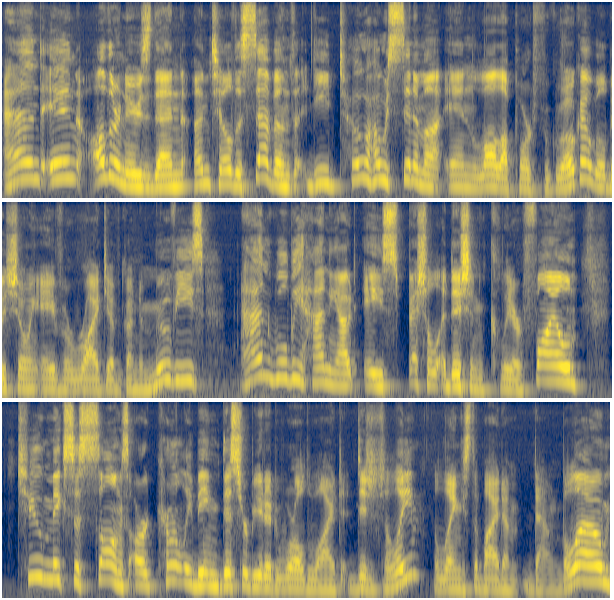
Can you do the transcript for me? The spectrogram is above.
And in other news then, until the 7th, the Toho Cinema in LaLaport Fukuoka will be showing a variety of Gundam movies and will be handing out a special edition clear file. Two mixes songs are currently being distributed worldwide digitally, links to buy them down below.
